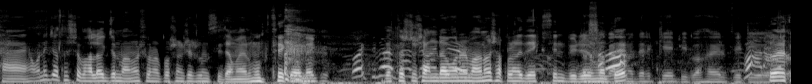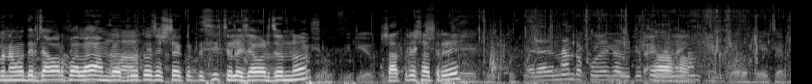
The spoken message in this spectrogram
হ্যাঁ উনি যথেষ্ট ভালো একজন মানুষ ওনার প্রশংসা শুনছি জামাইয়ের মুখ থেকে অনেক যথেষ্ট ঠান্ডা মনের মানুষ আপনারা দেখছেন ভিডিওর মধ্যে। আমাদেরকে বিবাহের ভিডিও তো এখন আমাদের যাওয়ার পালা আমরা দ্রুত চেষ্টা করতেছি চলে যাওয়ার জন্য। সাঁতরে সাঁতরে। নামটা কয়ে যাবে হ্যাঁ, হ্যাঁ। বড় হয়ে যাবে।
